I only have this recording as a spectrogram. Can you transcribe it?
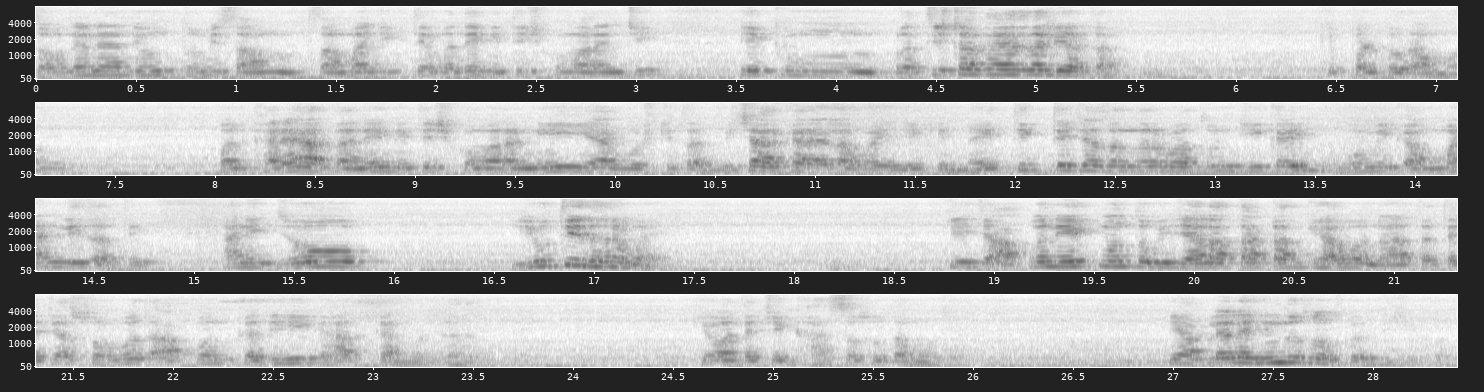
संज्ञा देऊन तुम्ही साम सामाजिकतेमध्ये नितीश कुमारांची एक प्रतिष्ठा तयार झाली आता. की पलटुराम म्हणून. पण खऱ्या अर्थाने नितीश कुमारांनी या गोष्टीचा विचार करायला पाहिजे की नैतिकतेच्या संदर्भातून जी काही भूमिका मांडली जाते आणि जो युती धर्म आहे की आपण एक म्हणतो की ज्याला ताटात घ्यावं ना तर त्याच्यासोबत आपण कधीही घात करत नाही. किंवा त्याची घास सुद्धा मोजत ही आपल्याला हिंदू संस्कृती शिकवते.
